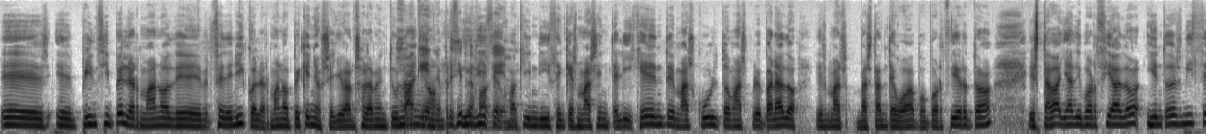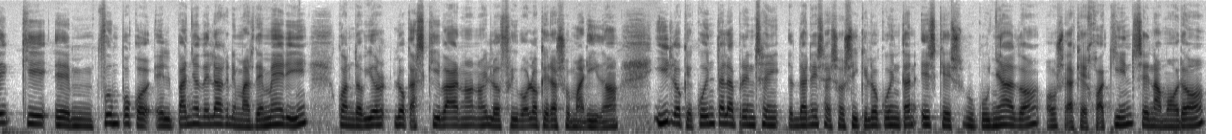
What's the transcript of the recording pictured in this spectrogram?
eh, el príncipe, el hermano de Federico, el hermano pequeño, se llevan solamente un año. El príncipe y dice, Joaquín. dice que es más inteligente, más culto, más preparado, es más bastante guapo, por cierto. Estaba ya divorciado y entonces dice que em, fue un poco el paño de lágrimas de Mary cuando vio lo casquivano ¿no? y lo frívolo que era su marido. Y lo que cuenta la prensa danesa, eso sí que lo cuentan, es que su cuñado, o sea que Joaquín, se enamoró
